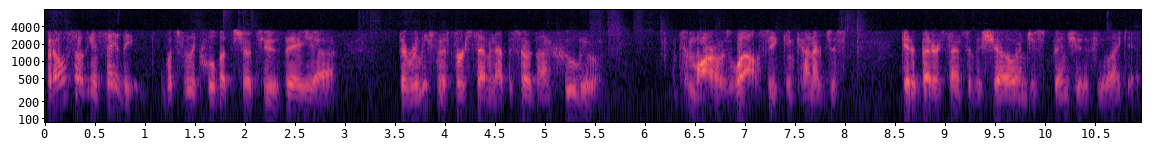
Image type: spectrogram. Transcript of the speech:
but also I was gonna say the, what's really cool about the show too is they uh, they're releasing the first seven episodes on Hulu tomorrow as well, so you can kind of just get a better sense of the show and just binge it if you like it.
